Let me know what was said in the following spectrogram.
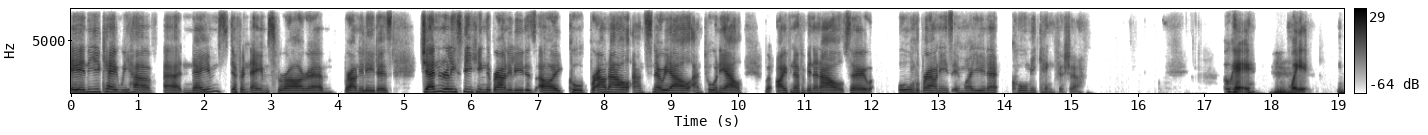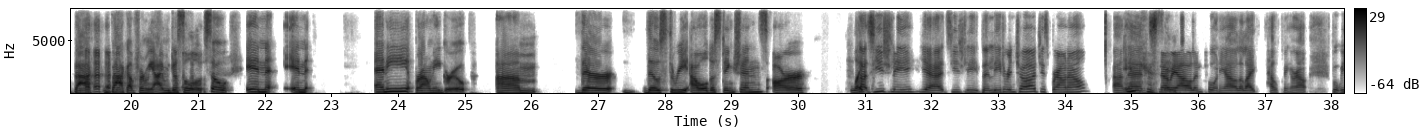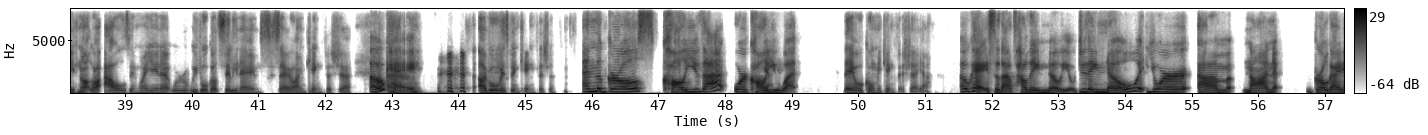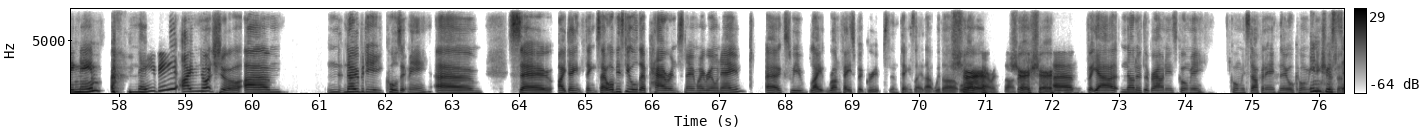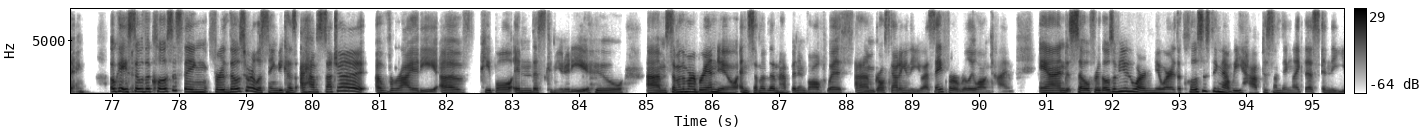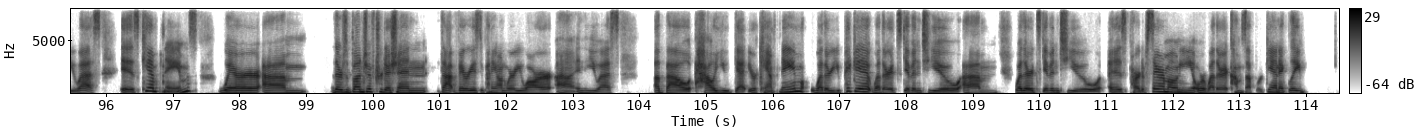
in the UK, we have uh, names, different names for our um, brownie leaders. Generally speaking, the brownie leaders are called brown owl and snowy owl and tawny owl, but I've never been an owl. So all the brownies in my unit call me Kingfisher. Okay, wait, back back up for me. I'm just a little so in in any brownie group, um, there those three owl distinctions are like that's usually yeah it's usually the leader in charge is brown owl and then snowy owl and tawny owl are like helping her out. But we've not got owls in my unit. We're, we've all got silly names so i'm kingfisher. Okay. Um, i've always been kingfisher. And the girls call you that or call yeah. you what? They all call me kingfisher yeah. Okay so that's how they know you. Do they know your um non girl guiding name? Maybe. I'm not sure. Um, n- nobody calls it me, um, so I don't think so. Obviously, all their parents know my real name because uh, we like run Facebook groups and things like that with our, sure, our parents. On. Sure, sure. Um, but yeah, none of the brownies call me call me Stephanie. They all call me. Interesting. Okay, so the closest thing for those who are listening, because I have such a, a variety of people in this community who um, some of them are brand new and some of them have been involved with um, Girl Scouting in the USA for a really long time. And so, for those of you who are newer, the closest thing that we have to something like this in the US is camp names, where um, there's a bunch of tradition that varies depending on where you are uh, in the US about how you get your camp name, whether you pick it, whether it's given to you, um, whether it's given to you as part of ceremony, or whether it comes up organically.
